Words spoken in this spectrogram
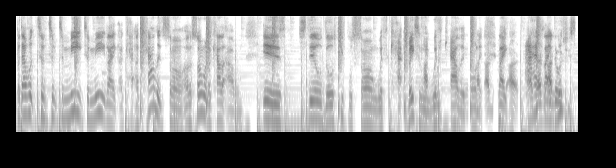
But that was to, to, to me to me like a, Ka- a Khaled song, a song on a Khaled album is still those people's song with basically I- with Khaled on it. I, Like I, I I, had that's- I like know when, what you said.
